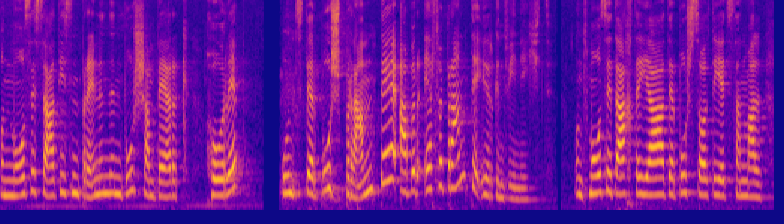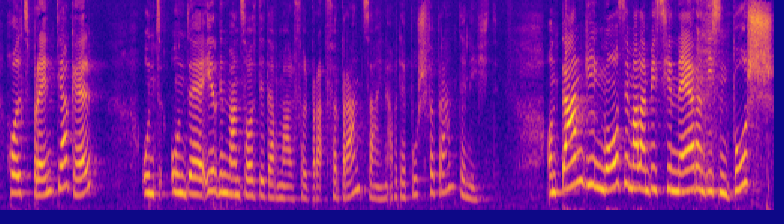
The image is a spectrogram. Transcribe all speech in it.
Und Mose sah diesen brennenden Busch am Berg Horeb und der Busch brannte, aber er verbrannte irgendwie nicht. Und Mose dachte, ja, der Busch sollte jetzt dann mal, Holz brennt ja, gell? Und, und äh, irgendwann sollte der mal verbrannt sein, aber der Busch verbrannte nicht. Und dann ging Mose mal ein bisschen näher an diesen Busch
